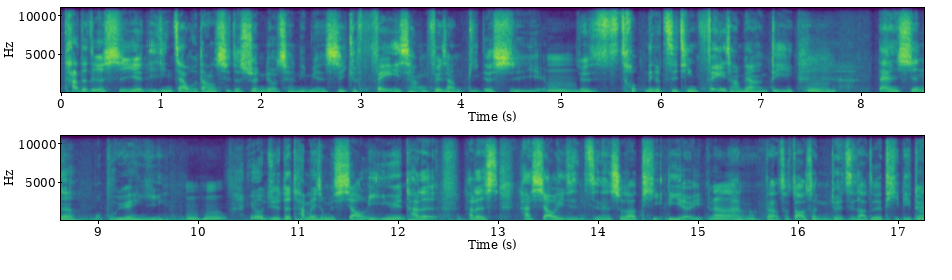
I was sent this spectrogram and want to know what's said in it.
他的这个事业已经在我当时的顺流程里面是一个非常非常低的事业，嗯，就是投那个资金非常非常低，嗯。但是呢，我不愿意，嗯哼，因为我觉得它没什么效益，因为它的它的它效益只只能收到体力而已？嗯、到时候到时候你就会知道这个体力对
